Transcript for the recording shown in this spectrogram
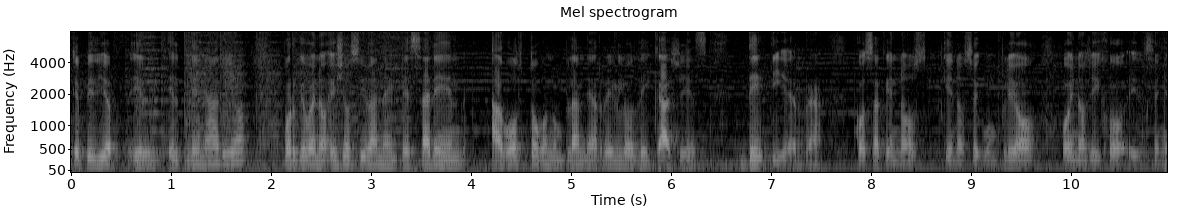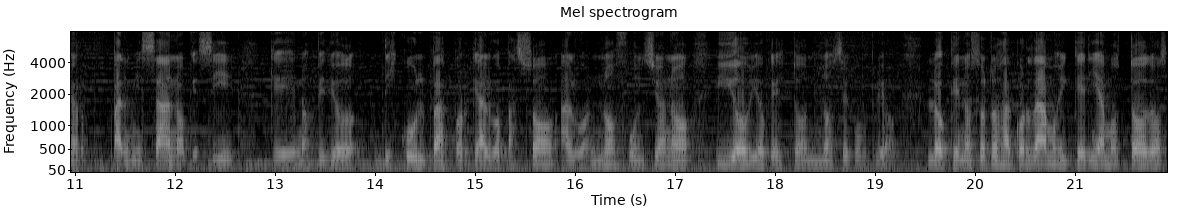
que pidió el, el plenario, porque bueno, ellos iban a empezar en agosto con un plan de arreglo de calles de tierra, cosa que, nos, que no se cumplió. Hoy nos dijo el señor Palmisano que sí, que nos pidió disculpas porque algo pasó, algo no funcionó y obvio que esto no se cumplió. Lo que nosotros acordamos y queríamos todos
